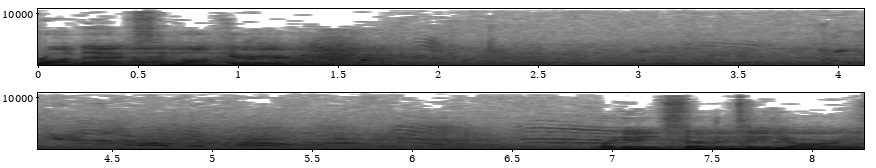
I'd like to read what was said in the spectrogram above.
Broadnax, the ball carrier. Play gain 17 yards.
